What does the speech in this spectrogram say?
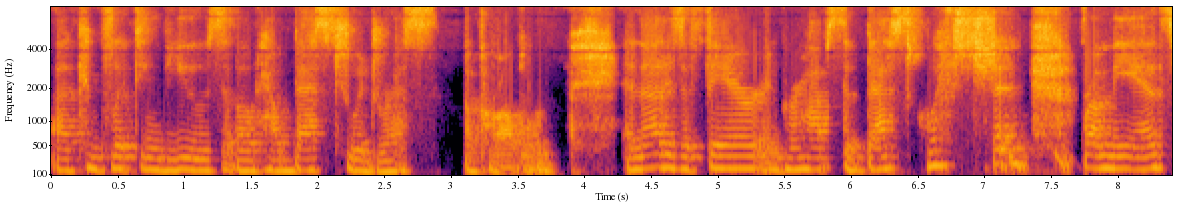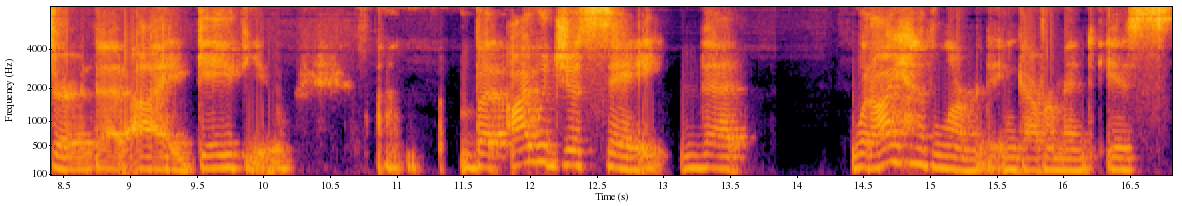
uh, conflicting views about how best to address a problem? And that is a fair and perhaps the best question from the answer that I gave you. Um, but I would just say that what I have learned in government is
